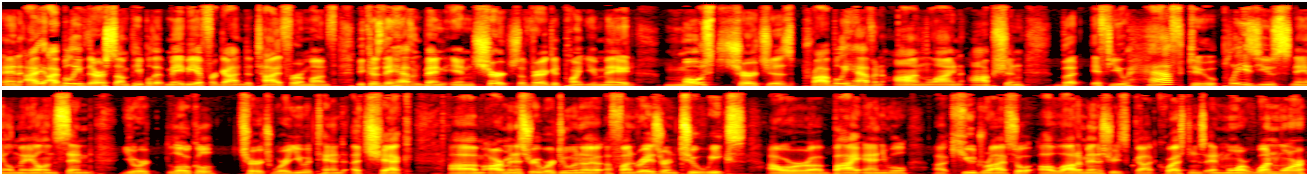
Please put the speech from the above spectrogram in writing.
And I, I believe there are some people that maybe have forgotten to tithe for a month because they haven't been in church. So, very good point you made. Most churches probably have an online option, but if you have to, please use snail mail and send your local church where you attend a check Um, our ministry, we're doing a, a, fundraiser in two weeks, our uh, biannual uh, Q Drive. So a lot of ministries got questions and more. One more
